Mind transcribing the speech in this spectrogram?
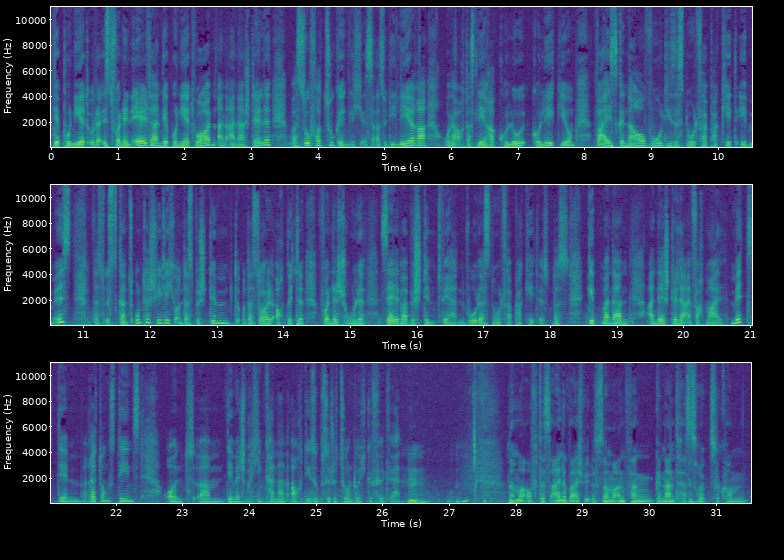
deponiert oder ist von den Eltern deponiert worden an einer Stelle, was sofort zugänglich ist. Also die Lehrer oder auch das Lehrerkollegium weiß genau, wo dieses Notfallpaket eben ist. Das ist ganz unterschiedlich und das bestimmt und das soll auch bitte von der Schule selber bestimmt werden, wo das Notfallpaket ist. Und das gibt man dann an der Stelle einfach mal mit dem Rettungsdienst und ähm, dementsprechend kann dann auch die Substitution durchgeführt werden. Mhm. Mhm nochmal auf das eine Beispiel, das du am Anfang genannt hast, mhm. zurückzukommen.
